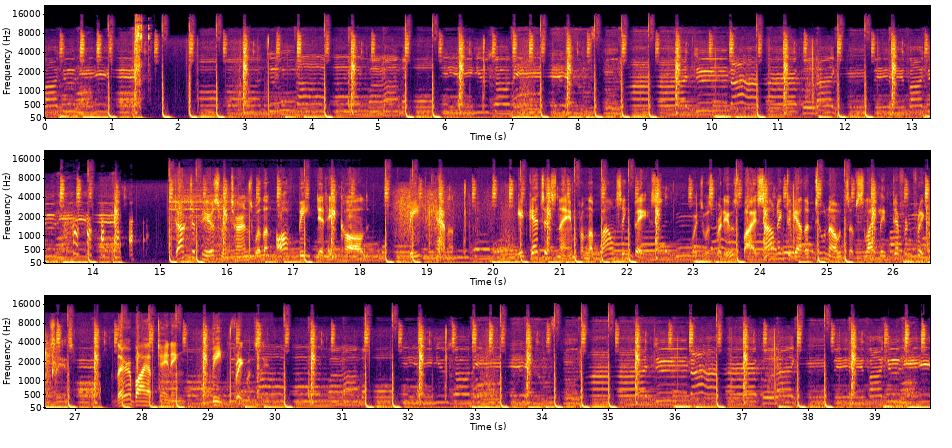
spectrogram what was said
Dr. Pierce returns with an offbeat ditty called Beat Canon. It gets its name from the bouncing bass, which was produced by sounding together two notes of slightly different frequencies, thereby obtaining beat frequencies. if I could hear.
